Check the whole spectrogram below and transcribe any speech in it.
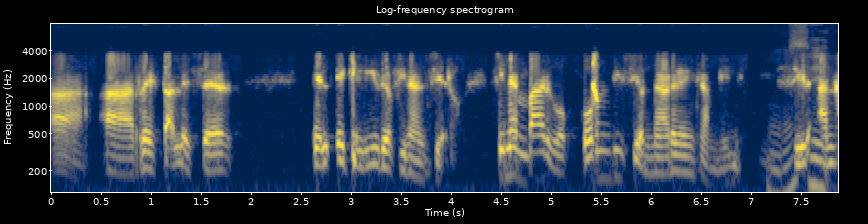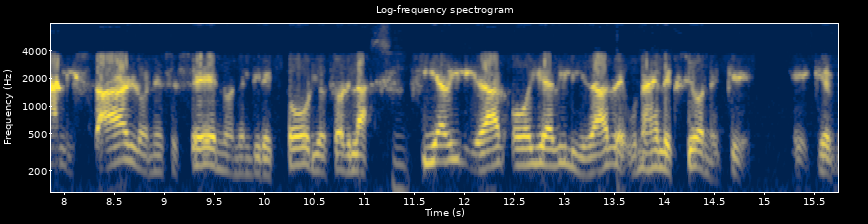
a, a restablecer el equilibrio financiero. Sin embargo, condicionar, Benjamín, es decir, analizarlo en ese seno, en el directorio, sobre la fiabilidad o viabilidad de unas elecciones que, que,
